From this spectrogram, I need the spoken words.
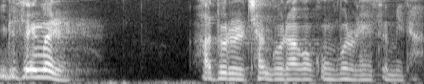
일생을 하도를 하고 공부를 했습니다.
